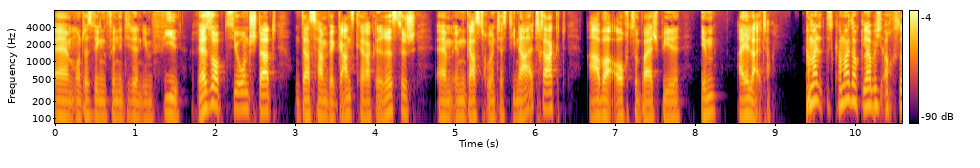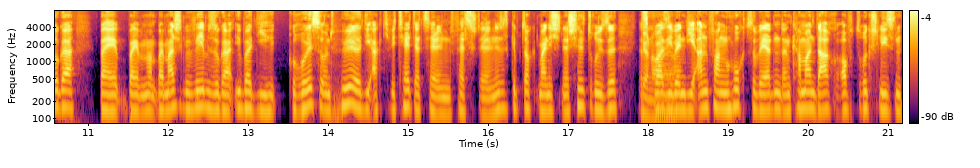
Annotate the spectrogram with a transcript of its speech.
Ähm, und deswegen findet hier dann eben viel Resorption statt. Und das haben wir ganz charakteristisch ähm, im Gastrointestinaltrakt, aber auch zum Beispiel im Eileiter. Kann man, das kann man doch, glaube ich, auch sogar bei, bei, bei manchen Geweben sogar über die Größe und Höhe die Aktivität der Zellen feststellen. ne? Es gibt doch, meine ich, in der Schilddrüse, dass Genau, quasi, ja. wenn die anfangen hoch zu werden, dann kann man darauf zurückschließen,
